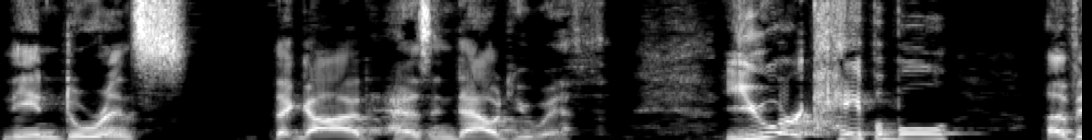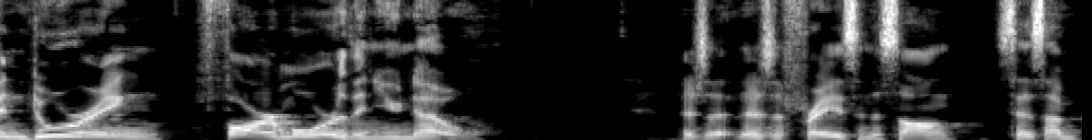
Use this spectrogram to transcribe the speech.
the endurance that God has endowed you with. You are capable of enduring far more than you know. There's a, there's a phrase in a song says, I'm,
